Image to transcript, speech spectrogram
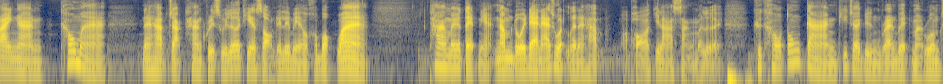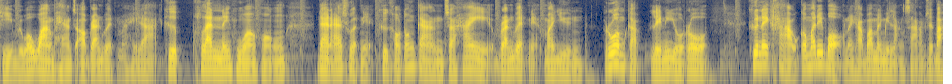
รายงานเข้ามานะครับจากทางคริสวิลเลอร์เทียสองเดลิเมลเขาบอกว่าทางมายูเต็ดเนี่ยนำโดยแดนแอชวดเลยนะครับพอกีฬาสั่งมาเลย คือเขาต้องการที่จะดึงแบรนด์เวดมาร่วมทีม หรือว่าวางแผนจะเอาแบรนด์เวดมาให้ได้ คือแพลนในหัวของแดนแอชวดเนี่ยคือเขาต้องการจะให้แบรนด์เวดเนี่ยมายืนร่วมกับเลนี่โยโร คือในข่าวก็ไม่ได้บอกนะครับว่ามันมีหลัง 3 ใช่ปะ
